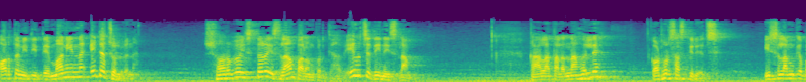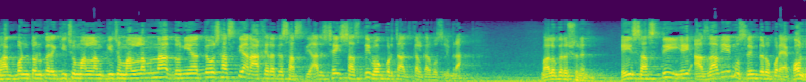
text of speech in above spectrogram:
অর্থনীতিতে মানি না, এটা চলবে না। সর্বস্তরে ইসলাম পালন করতে হবে। এই হচ্ছে দিন ইসলাম। কালা তালা না হলে কঠোর শাস্তি রয়েছে। ইসলামকে ভাগ বন্টন করে কিছু মানলাম কিছু মানলাম না, দুনিয়াতেও শাস্তি আর আখেরাতে শাস্তি। আর সেই শাস্তি ভোগ করছে আজকালকার মুসলিমরা। ভালো করে শুনেন। এই শাস্তি, এই আজাবই মুসলিমদের উপর এখন।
